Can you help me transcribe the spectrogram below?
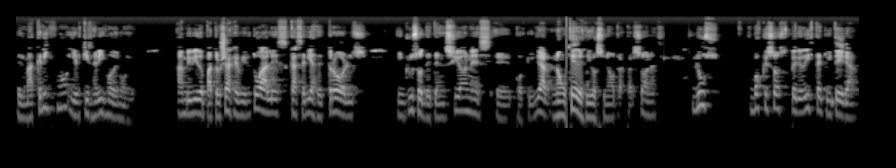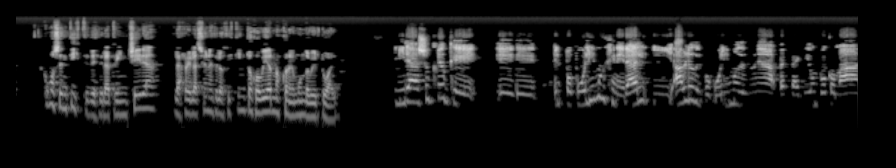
el macrismo y el kirchnerismo de nuevo. Han vivido patrullajes virtuales, cacerías de trolls, incluso detenciones eh, por tuitear, no ustedes digo, sino otras personas. Luz, vos que sos periodista y tuitera, ¿cómo sentiste desde la trinchera las relaciones de los distintos gobiernos con el mundo virtual? Mira, yo creo que eh, el populismo en general, y hablo del populismo desde una perspectiva un poco más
